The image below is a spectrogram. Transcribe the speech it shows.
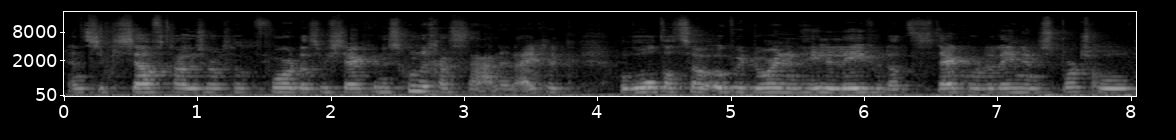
En een stukje zelfvertrouwen zorgt er ook voor dat we sterker in de schoenen gaan staan. En eigenlijk rolt dat zo ook weer door in hun hele leven. Dat sterker worden alleen in de sportschool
